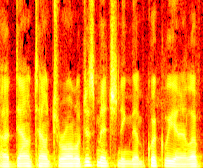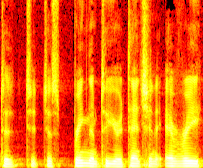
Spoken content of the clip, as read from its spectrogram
uh, downtown Toronto. Just mentioning them quickly, and I love to, to just bring them to your attention every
